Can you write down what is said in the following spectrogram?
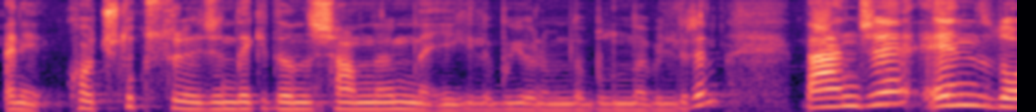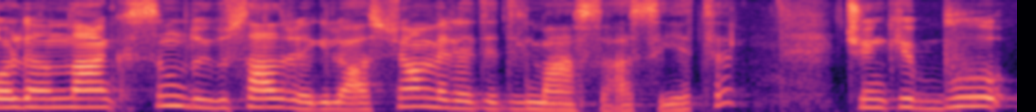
hani koçluk sürecindeki danışanlarımla ilgili bu yorumda bulunabilirim. Bence en zorlanılan kısım duygusal regülasyon ve reddedilme hassasiyeti. Çünkü bu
